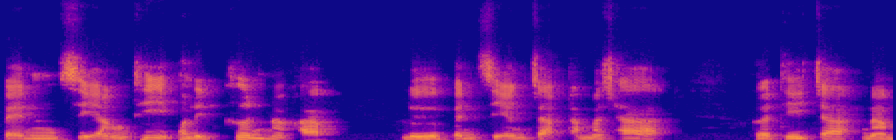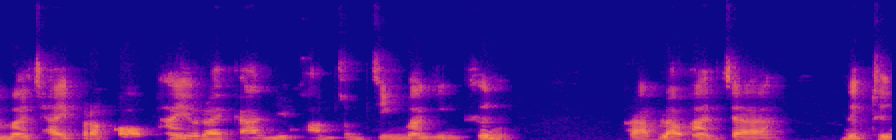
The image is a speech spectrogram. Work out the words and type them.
เป็นเสียงที่ผลิตขึ้นนะครับ หรือเป็นเสียงจากธรรมชาติ เพื่อที่จะนำมาใช้ประกอบให้รายการมีความสมจริงมากยิ่งขึ้น ครับเราอาจจะนึกถึง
